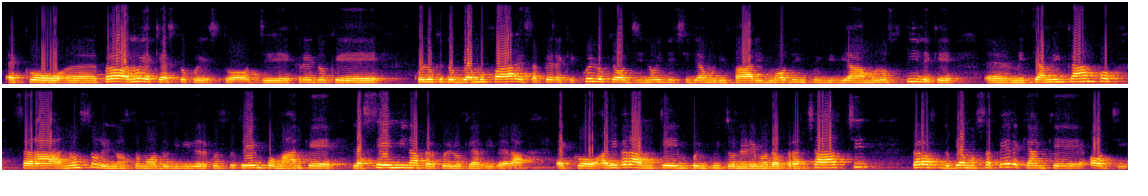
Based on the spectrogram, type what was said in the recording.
Ecco, eh, però a noi è chiesto questo oggi e credo che quello che dobbiamo fare è sapere che quello che oggi noi decidiamo di fare, il modo in cui viviamo, lo stile che eh, mettiamo in campo sarà non solo il nostro modo di vivere questo tempo ma anche la semina per quello che arriverà. Ecco, arriverà un tempo in cui torneremo ad abbracciarci, però dobbiamo sapere che anche oggi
